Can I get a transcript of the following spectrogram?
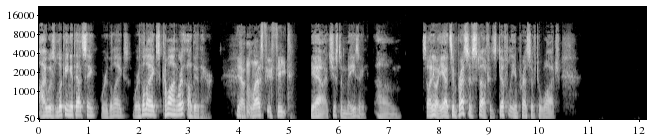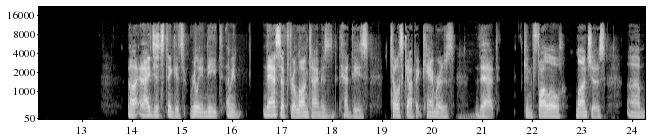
I was looking at that, saying, "Where are the legs? Where are the legs? Come on! Where? Oh, there they are." Yeah, the last few feet. Yeah, it's just amazing. Um, so anyway, yeah, it's impressive stuff. It's definitely impressive to watch. Uh, and I just think it's really neat. I mean, NASA for a long time has had these telescopic cameras that can follow launches. Um,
